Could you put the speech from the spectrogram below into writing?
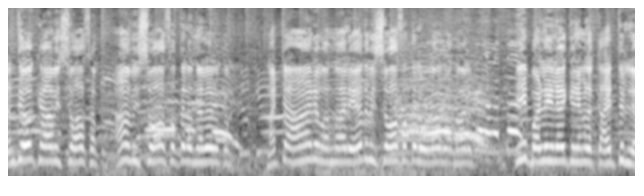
അന്ത്യോക്ക് ആ വിശ്വാസം. ആ വിശ്വാസത്തിൽ നിലനിൽക്കും. മറ്റാര് വന്നാലും ഏത് വിശ്വാസത്തിലുള്ളവർ വന്നാലും ഈ പള്ളിയിലേക്ക് ഞങ്ങൾ കയറ്റില്ല.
